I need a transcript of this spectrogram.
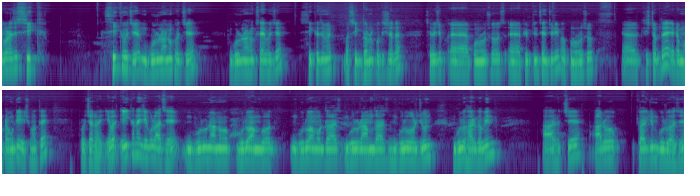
এবার আছে শিখ। শিখ হচ্ছে গুরু নানক হচ্ছে, গুরু নানক সাহেব হচ্ছে শিখিজমের বা শিখ ধর্মের প্রতিষ্ঠাতা। সেটা হচ্ছে পনেরোশো ফিফটিন সেঞ্চুরি বা পনেরোশো খ্রিস্টাব্দে এটা মোটামুটি এই সময়তে প্রচার হয়। এবার এইখানে যেগুলো আছে, গুরু নানক, গুরু অঙ্গদ গুরু অমরদাস, গুরু রামদাস, গুরু অর্জুন, গুরু হরগোবিন্দ, আর হচ্ছে আরও কয়েকজন গুরু আছে।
